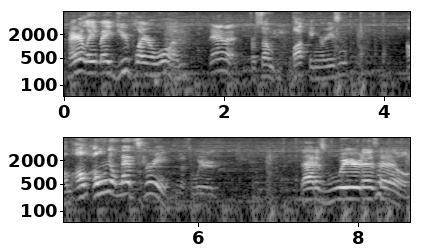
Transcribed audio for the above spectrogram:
Apparently, it made you player one Damn it. for some fucking reason. On, on, only on that screen. That's weird. That is weird as hell.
